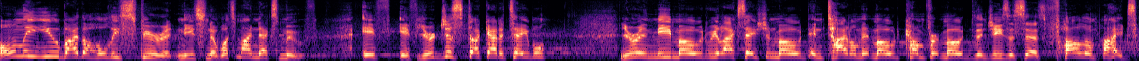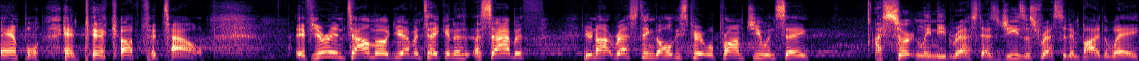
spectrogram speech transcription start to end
Only you, by the Holy Spirit, needs to know what's my next move. If, if you're just stuck at a table, you're in me mode, relaxation mode, entitlement mode, comfort mode, then Jesus says, Follow my example and pick up the towel. If you're in towel mode, you haven't taken a, a Sabbath, you're not resting, the Holy Spirit will prompt you and say, I certainly need rest as Jesus rested. And by the way,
